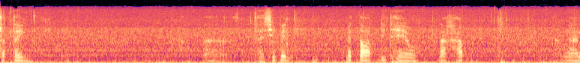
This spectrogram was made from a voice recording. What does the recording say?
string อ่าใช้ชื่อเป็น method detail นะครับงั้น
